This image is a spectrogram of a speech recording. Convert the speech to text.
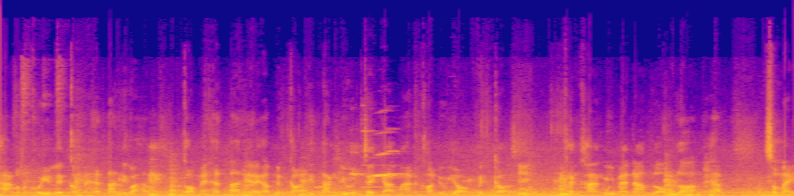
ทางเรามาคุยเรื่องเกาะแมนฮัตตันดีกว่าครับ เกาะแมนฮัตตันนี่นะครับเป็นเกาะที่ตั้งอยู่ใจกลางมหานครนิวยอร์ก เป็นเกาะที่ข้างๆมีแม่น้ำล้อมรอบนะครับ สมัย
